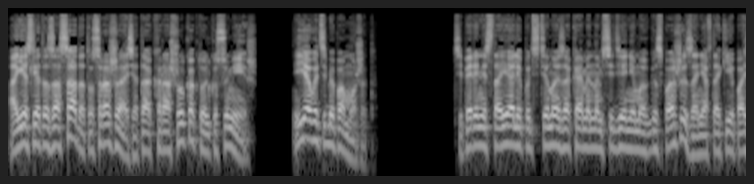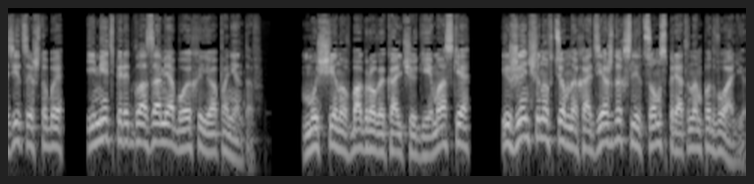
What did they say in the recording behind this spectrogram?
А если это засада, то сражайся так хорошо, как только сумеешь. И Ева тебе поможет. Теперь они стояли под стеной за каменным сиденьем их госпожи, заняв такие позиции, чтобы иметь перед глазами обоих ее оппонентов. Мужчину в багровой кольчуге и маске и женщину в темных одеждах с лицом спрятанным под вуалью.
